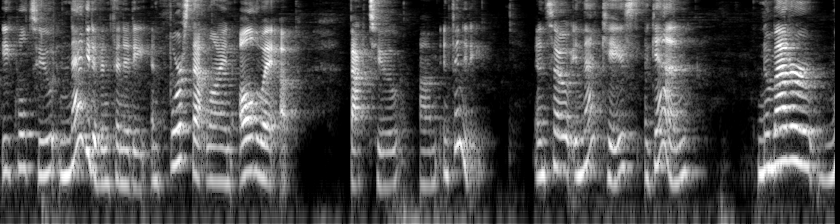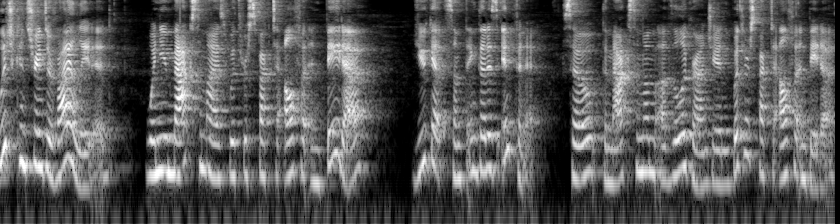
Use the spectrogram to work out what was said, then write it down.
equal to negative infinity and force that line all the way up back to um, infinity. And so in that case, again, no matter which constraints are violated, when you maximize with respect to alpha and beta, you get something that is infinite. So the maximum of the Lagrangian with respect to alpha and beta,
